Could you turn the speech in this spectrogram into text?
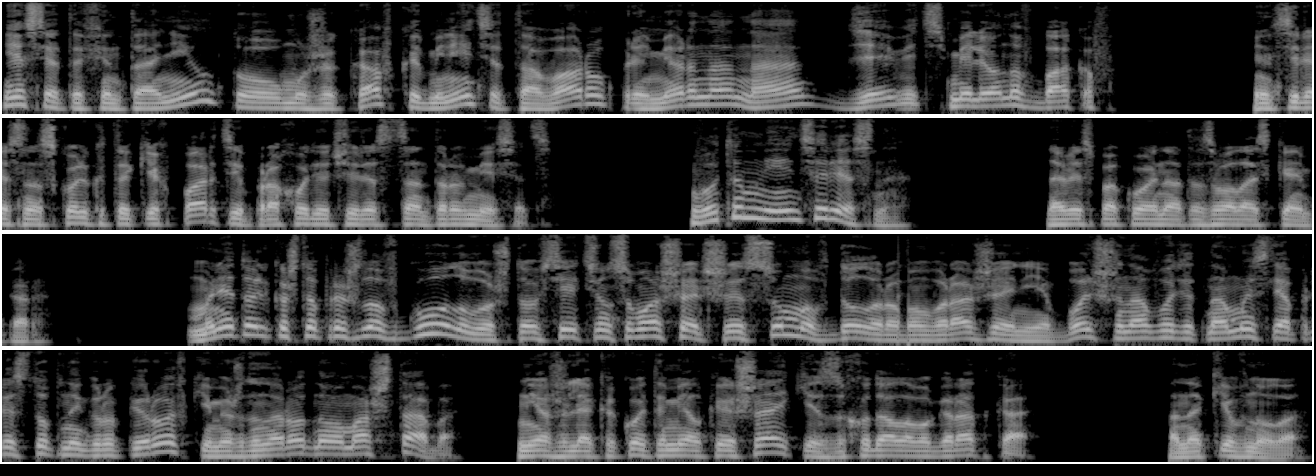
Если это фентанил, то у мужика в кабинете товару примерно на 9 миллионов баков. Интересно, сколько таких партий проходят через центр в месяц? Вот и мне интересно. Нави спокойно отозвалась Кемпер. Мне только что пришло в голову, что все эти сумасшедшие суммы в долларовом выражении больше наводят на мысли о преступной группировке международного масштаба, нежели о какой-то мелкой шайке из захудалого городка. Она кивнула.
